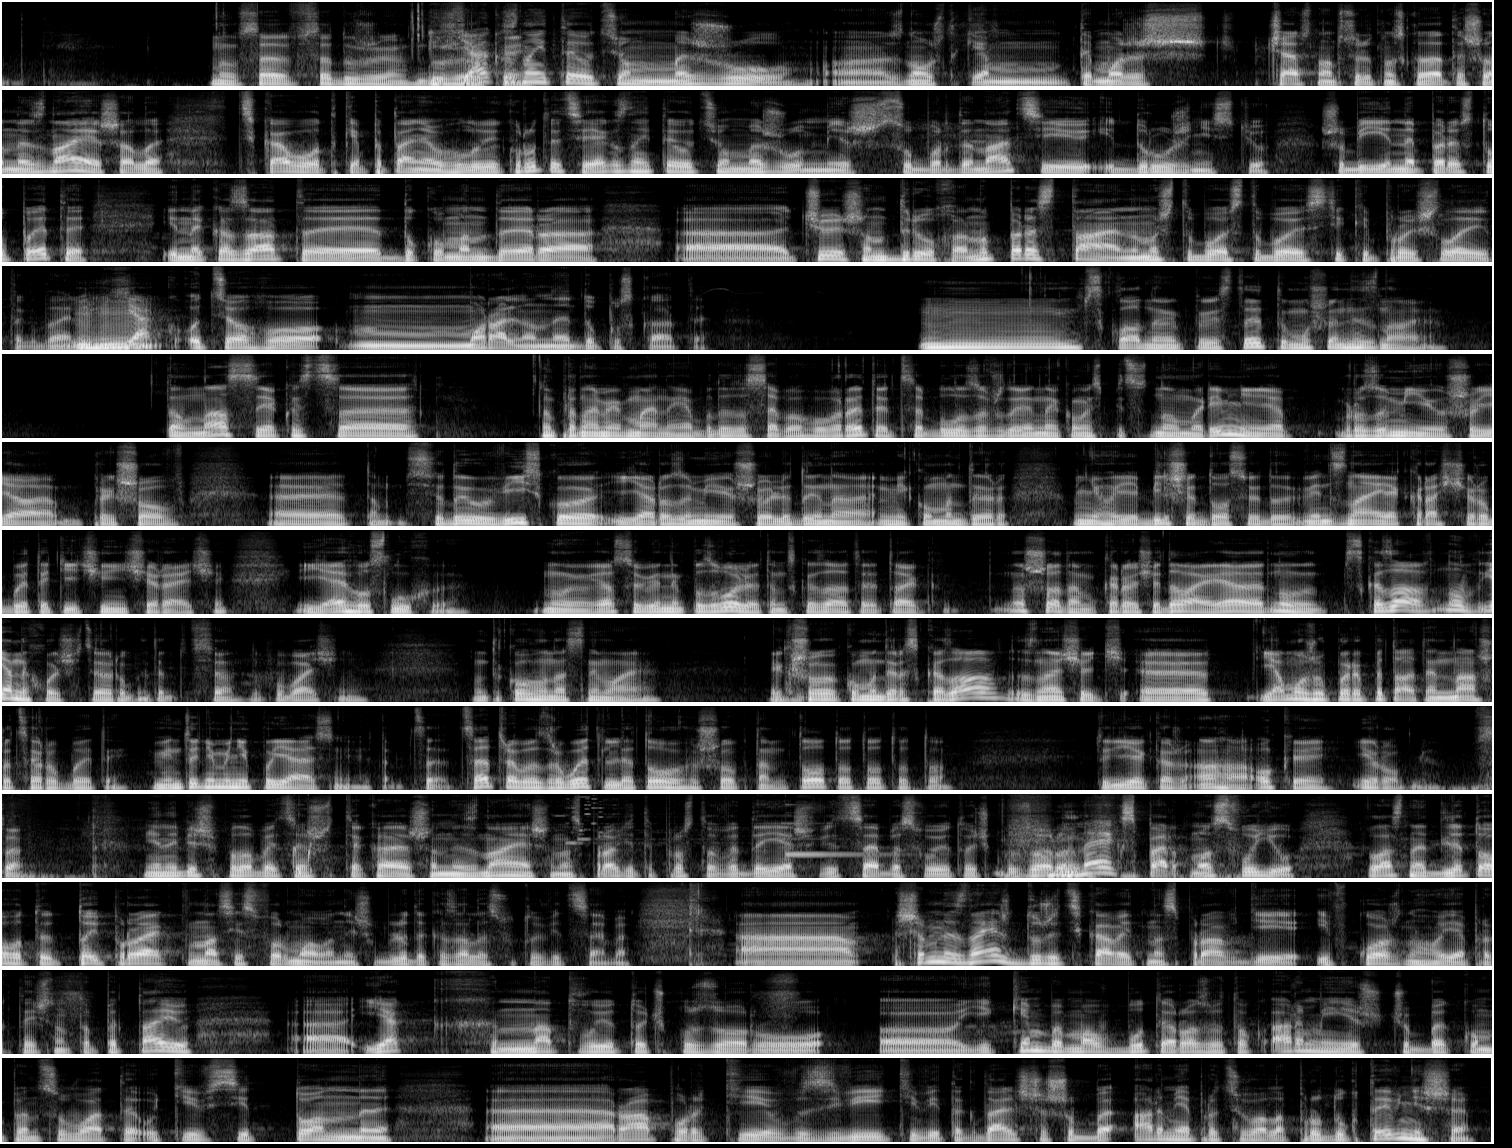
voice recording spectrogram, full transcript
Ну, все, все дуже, дуже Як окей. знайти оцю межу? Знову ж таки, ти можеш чесно абсолютно сказати, що не знаєш, але цікаво, таке питання в голові крутиться: як знайти оцю межу між субординацією і дружністю, щоб її не переступити і не казати до командира: чуєш, Андрюха, ну перестань, ну ми ж з тобою з тобою стільки пройшли і так далі. Мгм. Як оцього морально не допускати? М, Складно відповісти, тому що не знаю. То в нас якось це, ну, принаймні в мене, я буду за себе говорити, це було завжди на якомусь підсудному рівні. Я розумію, що я прийшов е, там, сюди у військо, і я розумію, що людина, мій командир, в нього є більше досвіду, він знає, як краще робити ті чи інші речі, і я його слухаю. Ну, я собі не дозволю там сказати, так, ну що там, коротше, давай, я ну, сказав, ну я не хочу цього робити. Все, до побачення. Ну, такого у нас немає. Якщо командир сказав, значить е, я можу перепитати, на що це робити. Він тоді мені пояснює. Там, це, це треба зробити для того, щоб там то, то, то, то, то. Тоді я кажу, ага, окей, і роблю. Все. Мені найбільше подобається, що ти кажеш, що не знаєш, а насправді ти просто видаєш від себе свою точку зору. Не експертну, а свою. Власне, для того той- той проект у нас і сформований, щоб люди казали суто від себе. А, що мене знаєш, дуже цікавить насправді, і в кожного я практично то питаю. а, Як на твою точку зору, е, яким би мав бути розвиток армії, щоб компенсувати оті всі тонни е, рапортів, звітів і так далі, щоб армія працювала продуктивніше?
